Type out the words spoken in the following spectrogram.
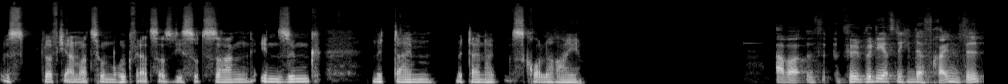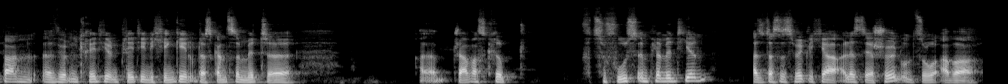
ist, läuft die Animation rückwärts. Also die ist sozusagen in Sync mit deinem, mit deiner Scrollerei. Aber würde jetzt nicht in der freien Wildbahn, äh, würden Kreti und Pleti nicht hingehen und das Ganze mit äh, äh, JavaScript zu Fuß implementieren? Also das ist wirklich ja alles sehr schön und so, aber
